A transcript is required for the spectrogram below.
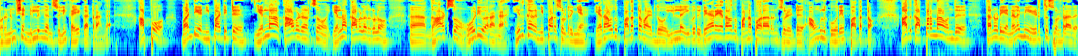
ஒரு நிமிஷம் நில்லுங்கன்னு சொல்லி கையை காட்டுறாங்க. அப்போது வண்டியை நிப்பாட்டிட்டு எல்லா காவலர்ஸும் எல்லா காவலர்களும் கார்ட்ஸும் ஓடி வராங்க. எதுக்காக நிப்பாட சொல்கிறீங்க ஏதாவது பதட்டம் ஆயிடுதோ இல்லை இவர் வேற ஏதாவது பண்ண போறாருன்னு சொல்லிட்டு அவங்களுக்கு ஒரே பதட்டம். அதுக்கப்புறம் தான் வந்து தன்னுடைய நிலைமையை எடுத்து சொல்கிறாரு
